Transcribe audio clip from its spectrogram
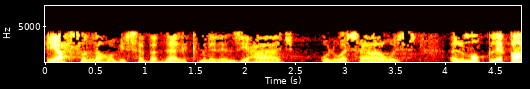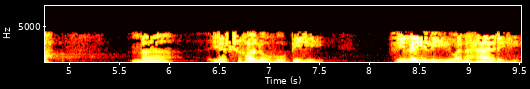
فيحصل له بسبب ذلك من الانزعاج والوساوس المقلقة ما يشغله به في ليله ونهاره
